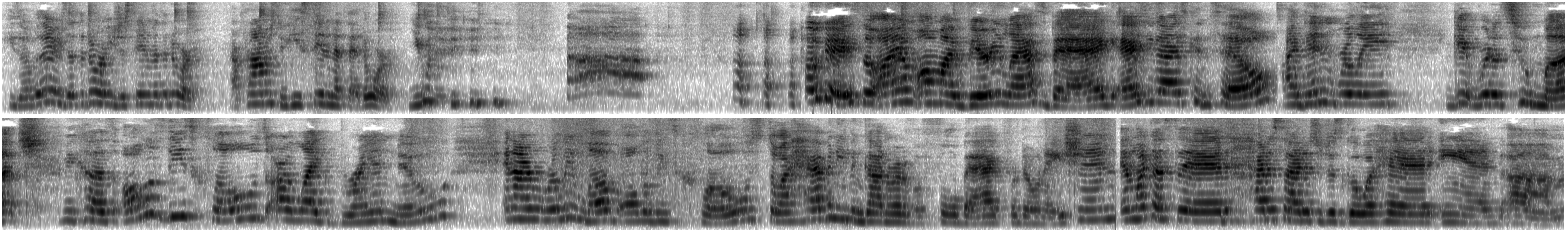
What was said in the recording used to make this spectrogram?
He's over there. He's at the door. He's just standing at the door. I promise you, he's standing at that door. You. okay, so I am on my very last bag. As you guys can tell, I didn't really get rid of too much because all of these clothes are like brand new and I really love all of these clothes so I haven't even gotten rid of a full bag for donation and like I said I decided to just go ahead and um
